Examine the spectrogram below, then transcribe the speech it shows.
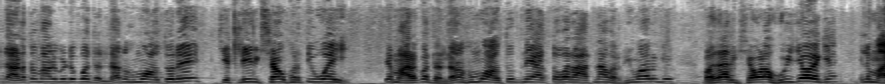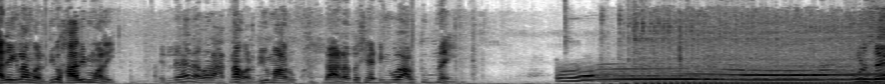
દાડા તો મારો બેટો કોઈ ધંધાનો હમો આવતો નહીં. કેટલી રિક્ષાઓ ફરતી હોય. તે મારે કોઈ ધંધાનો હમો આવતું જ નહીં. આ તો રાતના વર્ધી મારું કે બધા રિક્ષાવાળા હોઈ જાય કે. એટલે મારે એકલા વર્ધીઓ હારી મળી. એટલે હે ને રાતના વર્ધીઓ મારું. દાડા તો સેટિંગ આવતું જ નહીં. કોણ છે?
